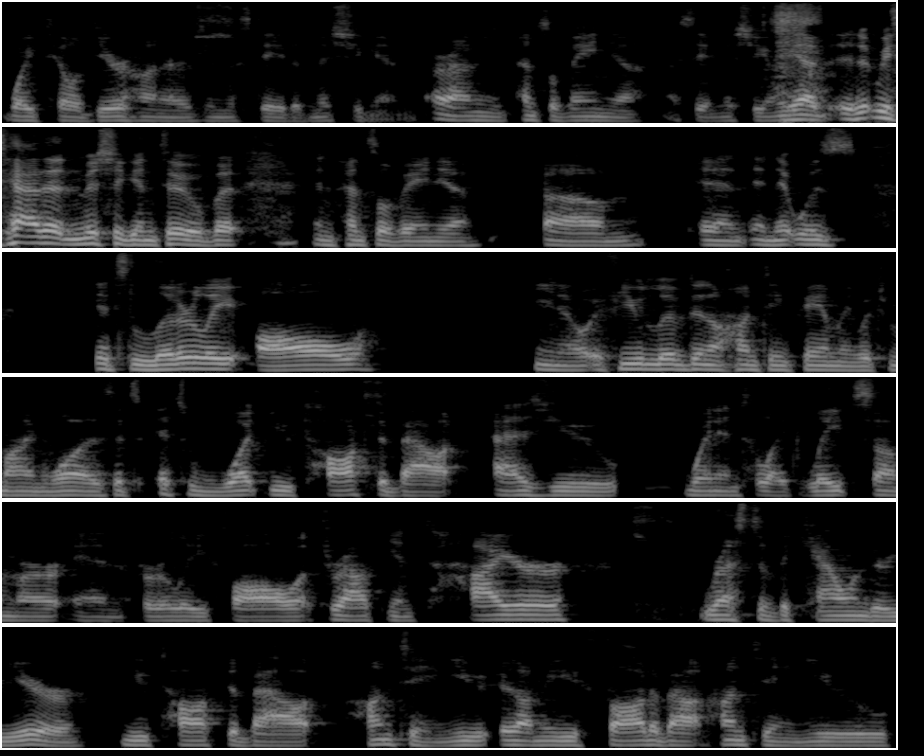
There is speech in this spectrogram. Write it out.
whitetail deer hunters in the state of Michigan, or I mean Pennsylvania. I say Michigan. We had we had it in Michigan too, but in Pennsylvania, um, and and it was it's literally all you know. If you lived in a hunting family, which mine was, it's it's what you talked about as you went into like late summer and early fall throughout the entire rest of the calendar year. You talked about hunting. You, I mean, you thought about hunting. You,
